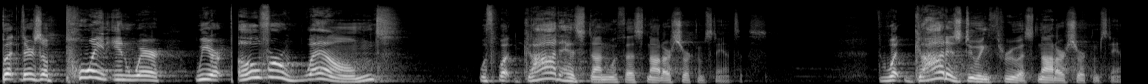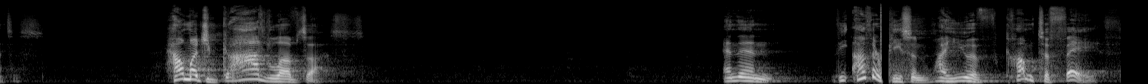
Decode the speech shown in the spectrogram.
But there's a point in where we are overwhelmed with what God has done with us, not our circumstances. What God is doing through us, not our circumstances. How much God loves us. And then the other reason why you have come to faith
